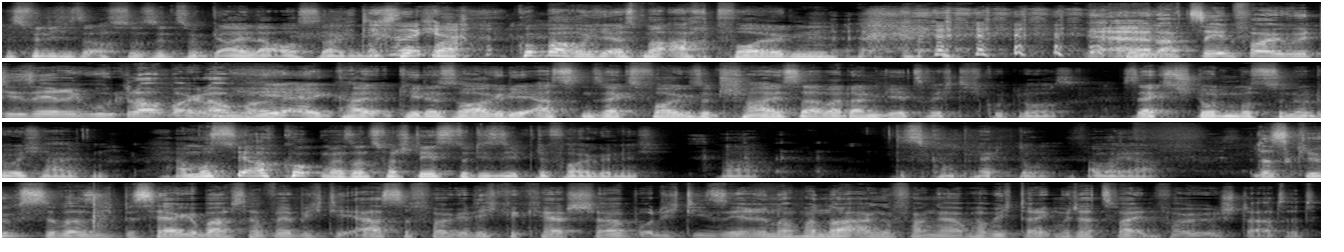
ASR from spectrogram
Das finde ich jetzt auch so, sind so geile Aussagen. Mal, guck, ja. mal, guck mal ruhig erst mal acht Folgen. Ja, nach zehn Folgen wird die Serie gut, glaub mal, glaub Nee, mal. ey, ke- keine Sorge, die ersten sechs Folgen sind scheiße, aber dann geht's richtig gut los. Sechs Stunden musst du nur durchhalten. Aber musst du ja auch gucken, weil sonst verstehst du die siebte Folge nicht. Ja. Das ist komplett dumm, aber ja. Das Klügste, was ich bisher gemacht habe, wenn ich die erste Folge nicht gecatcht habe und ich die Serie nochmal neu angefangen habe, habe ich direkt mit der zweiten Folge gestartet.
